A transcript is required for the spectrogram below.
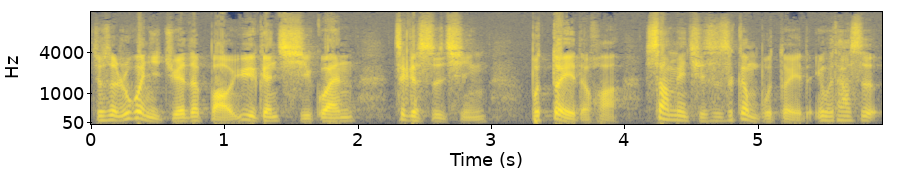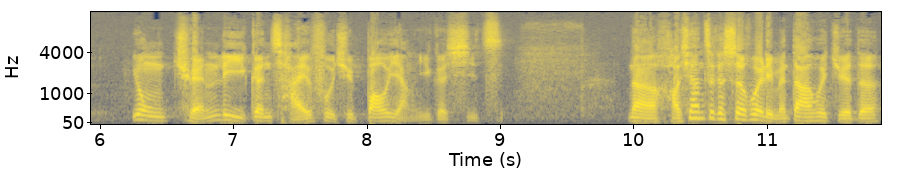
就是如果你觉得宝玉跟奇观这个事情不对的话，上面其实是更不对的，因为他是用权力跟财富去包养一个戏子。那好像这个社会里面，大家会觉得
